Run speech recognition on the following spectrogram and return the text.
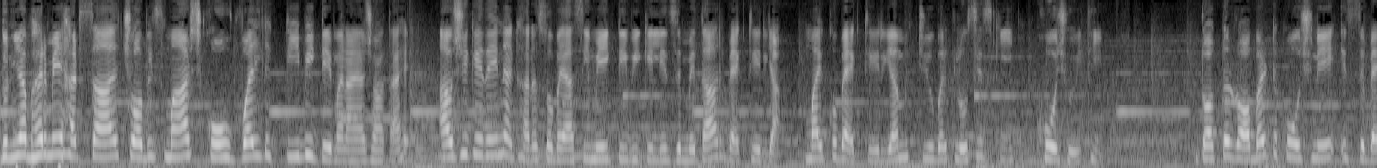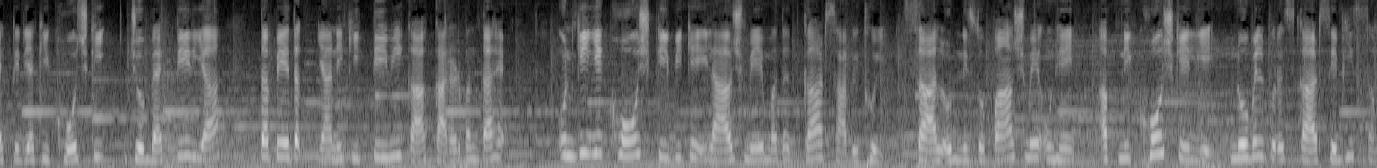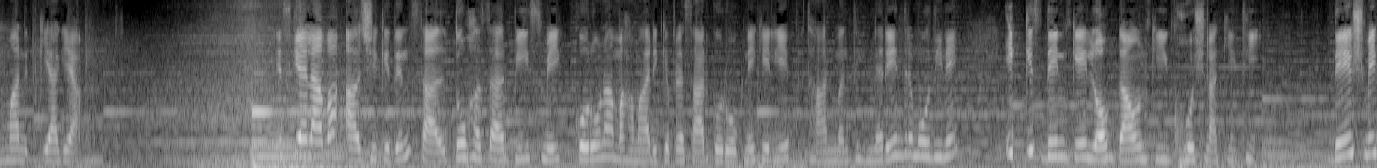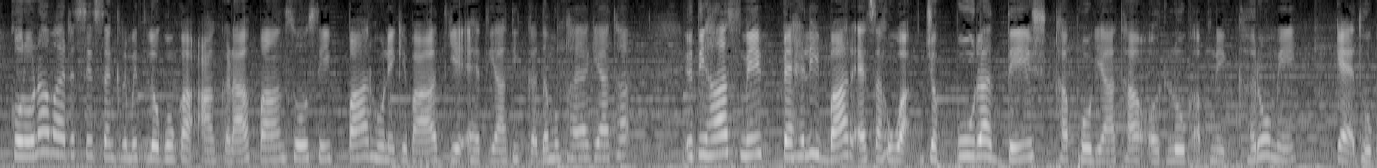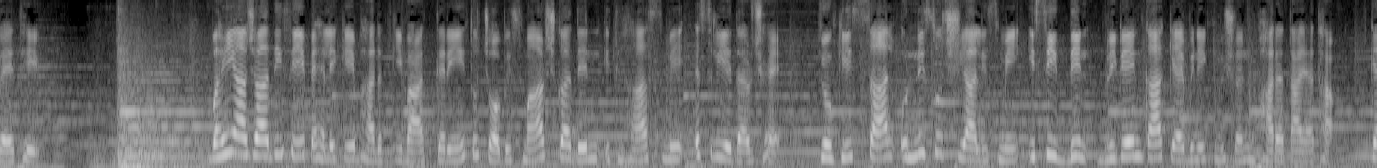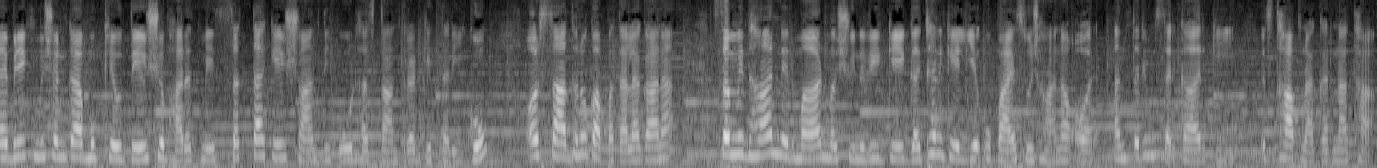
दुनिया भर में हर साल 24 मार्च को वर्ल्ड टीबी डे मनाया जाता है। आज ही के दिन अठारह सौ बयासी में टीबी के लिए जिम्मेदार बैक्टीरिया माइकोबैक्टीरियम ट्यूबरक्लोसिस की खोज हुई थी। डॉक्टर रॉबर्ट कोच ने इस बैक्टीरिया की खोज की, जो बैक्टीरिया तपेदक, यानी कि टीबी का कारण बनता है। उनकी ये खोज टीबी के इलाज में मददगार साबित हुई। साल 1905 में उन्हें अपनी खोज के लिए नोबेल पुरस्कार से भी सम्मानित किया गया। इसके अलावा आज ही के दिन साल 2020 में कोरोना महामारी के प्रसार को रोकने के लिए प्रधानमंत्री नरेंद्र मोदी ने 21 दिन के लॉकडाउन की घोषणा की थी। देश में कोरोना वायरस से संक्रमित लोगों का आंकड़ा 500 से पार होने के बाद ये एहतियाती कदम उठाया गया था। इतिहास में पहली बार ऐसा हुआ जब पूरा देश ठप हो गया था और लोग अपने घरों में कैद हो गए थे। वहीं आज़ादी से पहले के भारत की बात करें तो 24 मार्च का दिन इतिहास में इसलिए दर्ज है क्योंकि साल 1946 में इसी दिन ब्रिटेन का कैबिनेट मिशन भारत आया था। कैबिनेट मिशन का मुख्य उद्देश्य भारत में सत्ता के शांतिपूर्ण हस्तांतरण के तरीकों और साधनों का पता लगाना, संविधान निर्माण मशीनरी के गठन के लिए उपाय सुझाना और अंतरिम सरकार की स्थापना करना था।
